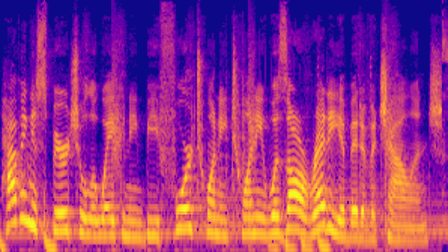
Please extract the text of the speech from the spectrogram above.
Having a spiritual awakening before 2020 was already a bit of a challenge.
